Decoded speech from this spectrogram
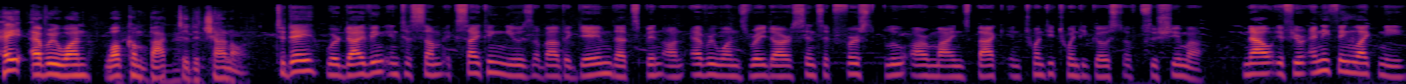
Hey everyone, welcome back to the channel. Today, we're diving into some exciting news about a game that's been on everyone's radar since it first blew our minds back in 2020 Ghost of Tsushima. Now, if you're anything like me,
